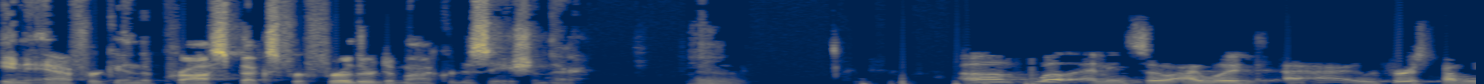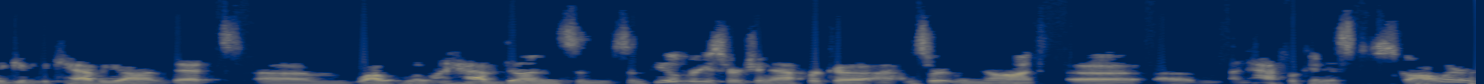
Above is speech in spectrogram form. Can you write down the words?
in Africa and the prospects for further democratization there? Hmm. Um, well, I mean, so I would I would first probably give the caveat that um, while, while I have done some some field research in Africa, I'm certainly not uh, um, an Africanist scholar,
